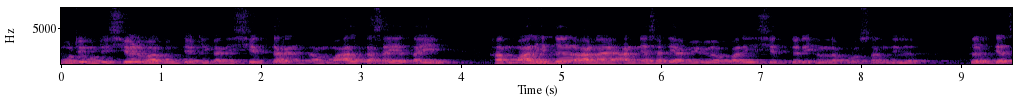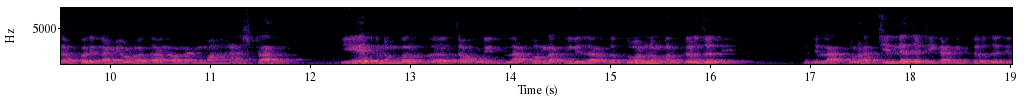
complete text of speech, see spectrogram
मोठे मोठे शेड बांधून त्या ठिकाणी शेतकऱ्यांचा माल कसा येता येईल हा माल इथं आणाय आणण्यासाठी आम्ही व्यापारी शेतकरी ह्यांना प्रोत्साहन दिलं. तर त्याचा परिणाम एवढा जाणवला आहे महाराष्ट्रात एक नंबरचा उडीद लातूरला खाल्ली झाला तर दोन नंबर कर्जत आहे. म्हणजे लातूर हा जिल्ह्याच्या ठिकाणी कर्जत हे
